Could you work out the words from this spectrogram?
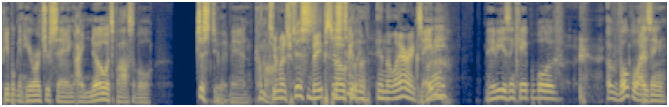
people can hear what you're saying. I know it's possible. Just do it, man. Come on. Too much just vape smoke in it. the in the larynx. maybe bro. maybe he's incapable of of vocalizing.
